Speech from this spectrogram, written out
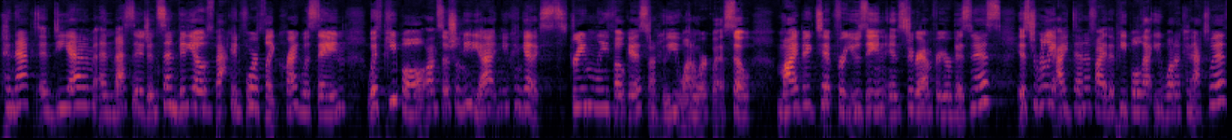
connect and DM and message and send videos back and forth, like Craig was saying, with people on social media, and you can get extremely focused on who you want to work with. So, my big tip for using Instagram for your business is to really identify the people that you want to connect with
